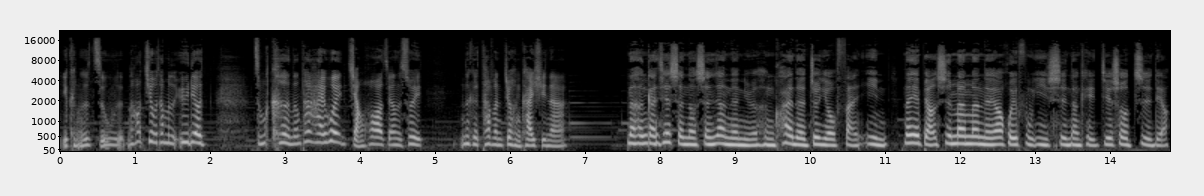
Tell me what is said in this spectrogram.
也可能是植物人。然后结果他们的预料怎么可能？他还会讲话这样子，所以那个他们就很开心啊。那很感谢神哦，神让你的女儿很快的就有反应，那也表示慢慢的要恢复意识，那可以接受治疗。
